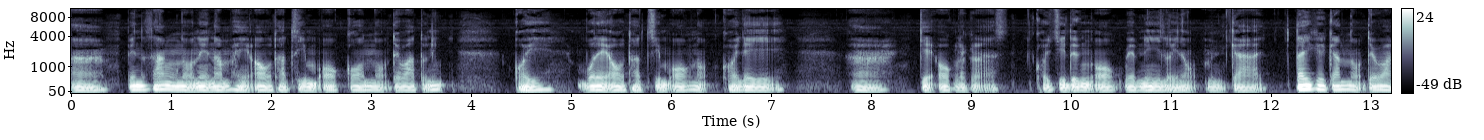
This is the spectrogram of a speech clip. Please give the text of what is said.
อ่าเป็นสร้างเนาะแนะนำให้เอาทัดซิมออกก่อนเนาะแต่ว่าตัวนี้ค่อยบ่ได้เอาทัดซิมออกเนาะค่อยได้อ่าแกะออกแล้วก็ค่อยสิดึงออกแบบนี้เลยเนาะมันก็ได้คือกันเนาะแต่ว่า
